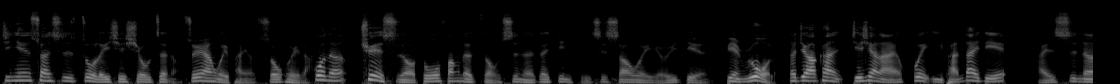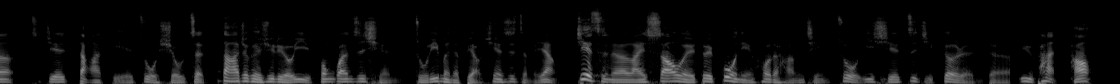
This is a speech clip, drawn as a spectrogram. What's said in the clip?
今天算是做了一些修正哦。虽然尾盘有收回来，不过呢，确实哦，多方的走势呢，在近期是稍微有一点变弱了，那就要看接下来会以盘带跌。还是呢，直接大跌做修正，大家就可以去留意封关之前主力们的表现是怎么样，借此呢来稍微对过年后的行情做一些自己个人的预判。好，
